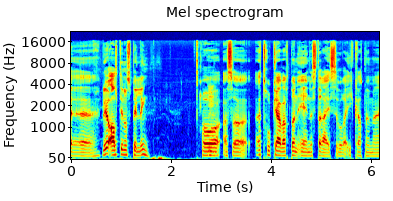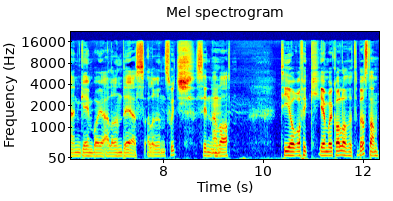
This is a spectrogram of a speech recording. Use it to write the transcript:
eh, blir jo alltid noe spilling. Og altså Jeg tror ikke jeg har vært på en eneste reise hvor jeg ikke har hatt med meg en Gameboy eller en DS eller en Switch siden jeg Mm. var ti år og fikk Gameboy Color til bursdagen.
